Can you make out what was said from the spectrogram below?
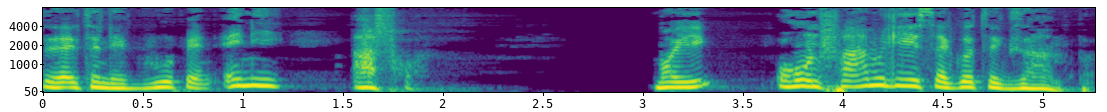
ethnic group in any Afghan. My own family is a good example.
